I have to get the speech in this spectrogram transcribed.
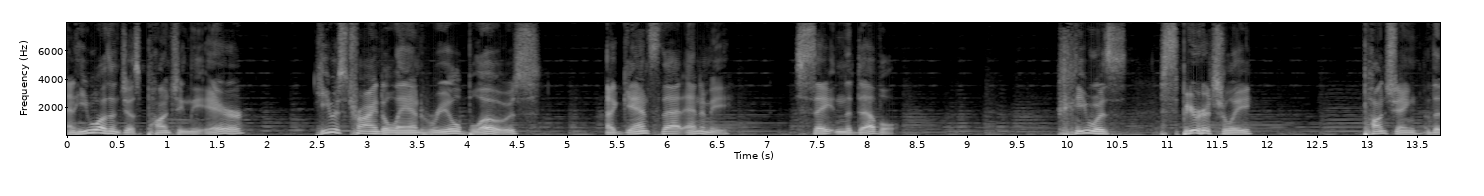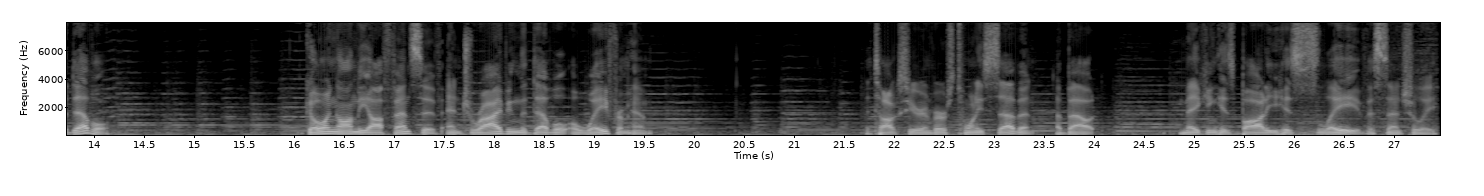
And he wasn't just punching the air, he was trying to land real blows against that enemy, Satan the devil. He was spiritually punching the devil, going on the offensive and driving the devil away from him. It talks here in verse 27 about making his body his slave, essentially.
